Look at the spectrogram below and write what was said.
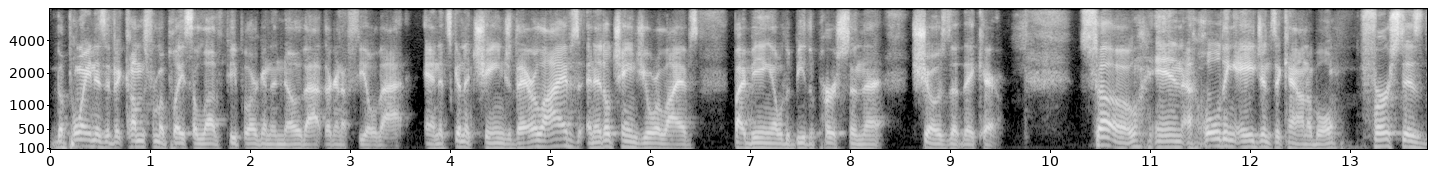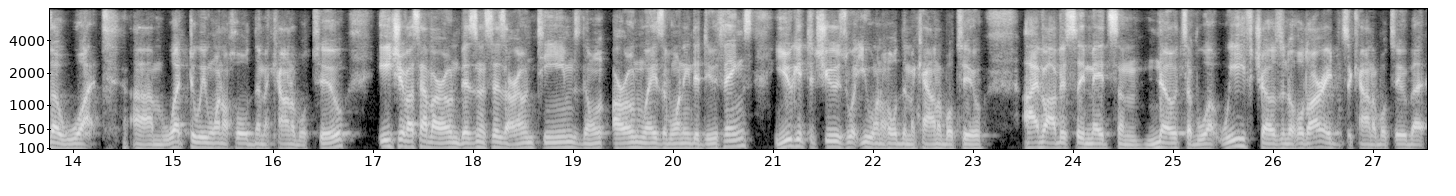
the point is if it comes from a place of love, people are going to know that, they're going to feel that, and it's going to change their lives and it'll change your lives by being able to be the person that shows that they care. So, in holding agents accountable, first is the what. Um, what do we want to hold them accountable to? Each of us have our own businesses, our own teams, our own ways of wanting to do things. You get to choose what you want to hold them accountable to. I've obviously made some notes of what we've chosen to hold our agents accountable to, but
